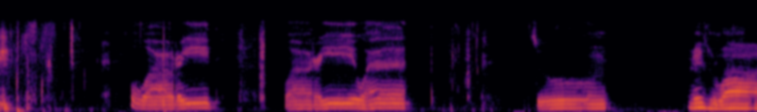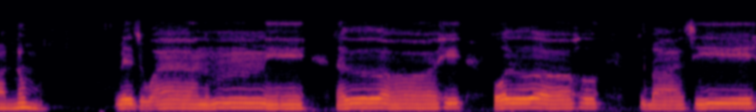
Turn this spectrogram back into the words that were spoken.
وريد وريوة زون رضوان رضوان من الله والله بصير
